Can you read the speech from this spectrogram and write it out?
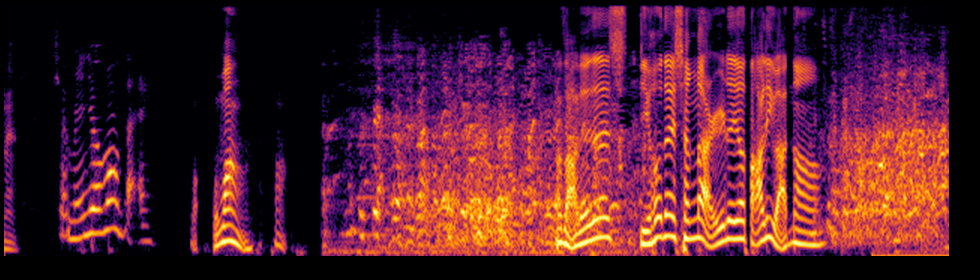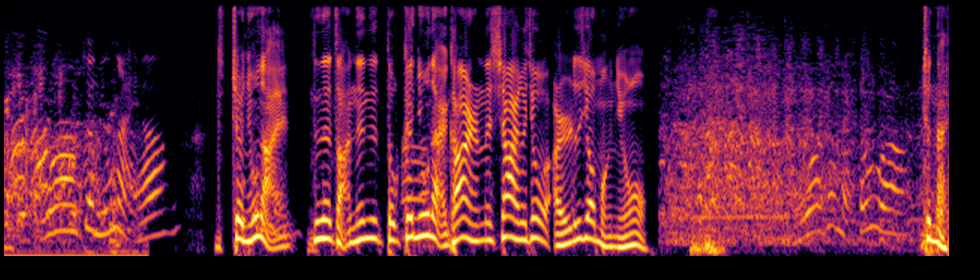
呢，小名叫旺仔，我我忘了忘了。那咋的？那以后再生个儿子叫达利园呢？哇，叫牛奶啊！叫牛奶，那咋的？那都跟牛奶干上，那下一个叫儿子叫蒙牛，豆啊！这奶。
